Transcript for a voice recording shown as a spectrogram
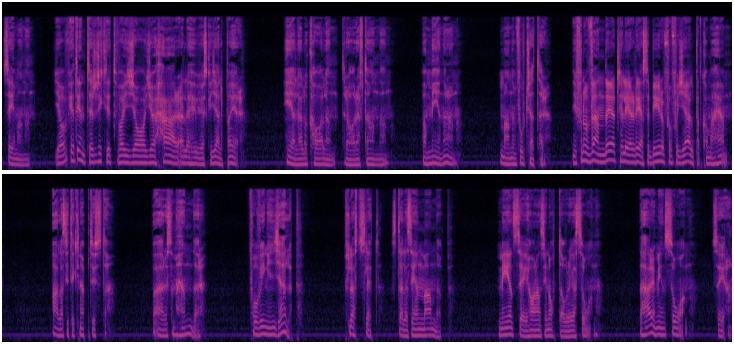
säger mannen. Jag vet inte riktigt vad jag gör här eller hur jag ska hjälpa er. Hela lokalen drar efter andan. Vad menar han? Mannen fortsätter. Ni får nog vända er till er resebyrå för att få hjälp att komma hem. Alla sitter knäpptysta. Vad är det som händer? Får vi ingen hjälp? Plötsligt ställer sig en man upp. Med sig har han sin åttaåriga son. Det här är min son, säger han.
